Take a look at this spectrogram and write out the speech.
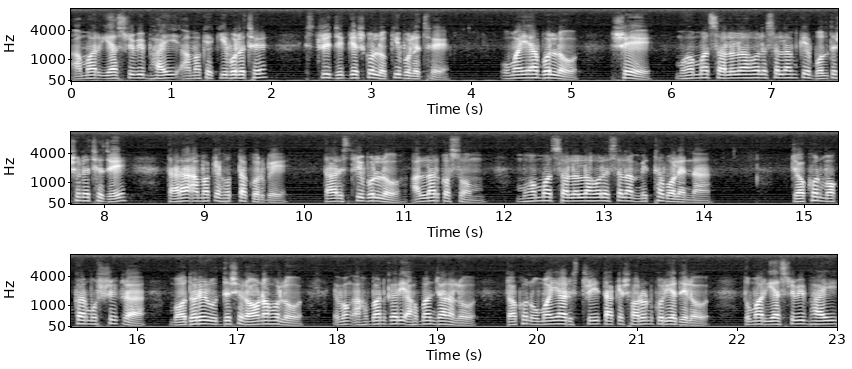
আমার ইয়াসরিবি ভাই আমাকে কি বলেছে? স্ত্রী জিজ্ঞেস করল, কি বলেছে? উমাইয়া বলল, সে মুহাম্মদ সাল্লাহ আলাইসাল্লামকে বলতে শুনেছে যে, তারা আমাকে হত্যা করবে। তার স্ত্রী বলল, আল্লাহর কসম, মুহাম্মদ সাল্লাহ আলাইসাল্লাম মিথ্যা বলেন না। যখন মক্কার মুশ্রিকরা বদরের উদ্দেশ্যে রওনা হলো এবং আহ্বানকারী আহ্বান জানালো তখন উমাইয়ার স্ত্রী তাকে স্মরণ করিয়ে দিল, তোমার ইয়াসরিবি ভাই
